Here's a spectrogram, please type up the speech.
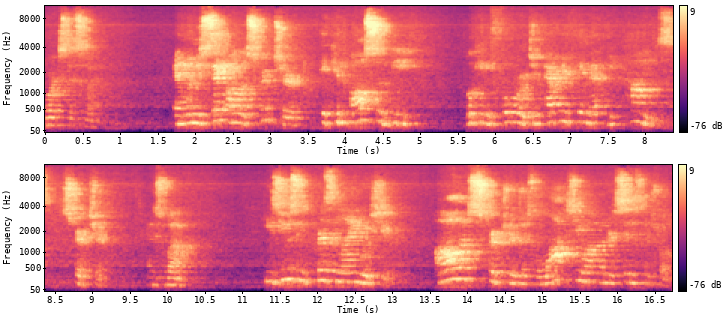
works this way. And when you say all of Scripture, it can also be looking forward to everything that becomes Scripture as well. He's using prison language here. All of Scripture just locks you up under sin's control.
